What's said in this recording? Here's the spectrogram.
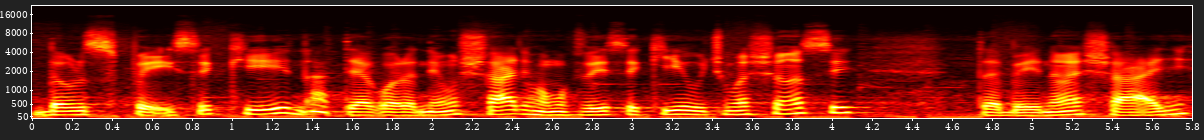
Downspace aqui. Até agora nenhum shine. Vamos ver esse aqui, última chance. Também não é shine.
